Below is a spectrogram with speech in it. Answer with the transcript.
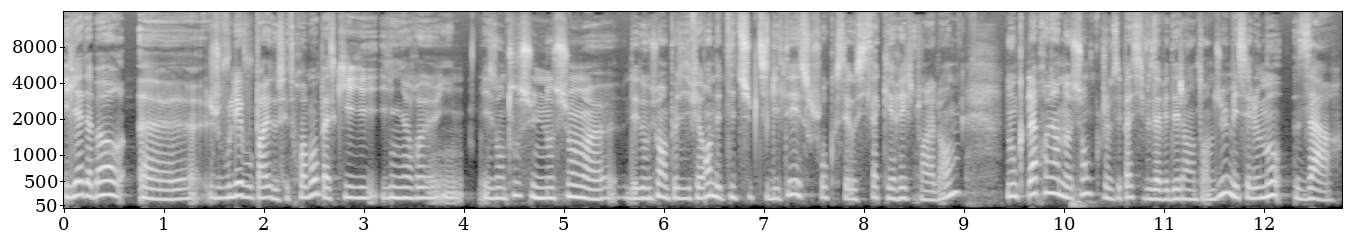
Il y a d'abord, euh, je voulais vous parler de ces trois mots parce qu'ils ils ont tous une notion, euh, des notions un peu différentes, des petites subtilités, et je trouve que c'est aussi ça qui est riche dans la langue. Donc la première notion, je ne sais pas si vous avez déjà entendu, mais c'est le mot zar.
